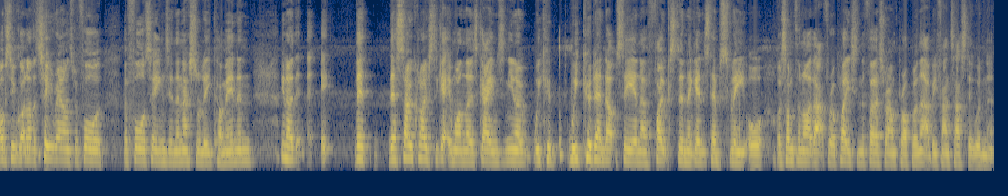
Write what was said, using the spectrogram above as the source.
obviously we've got another two rounds before the four teams in the National League come in, and you know it, they're they're so close to getting one of those games, and you know we could we could end up seeing a Folkestone against Ebbsfleet or or something like that for a place in the first round proper, and that'd be fantastic, wouldn't it?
